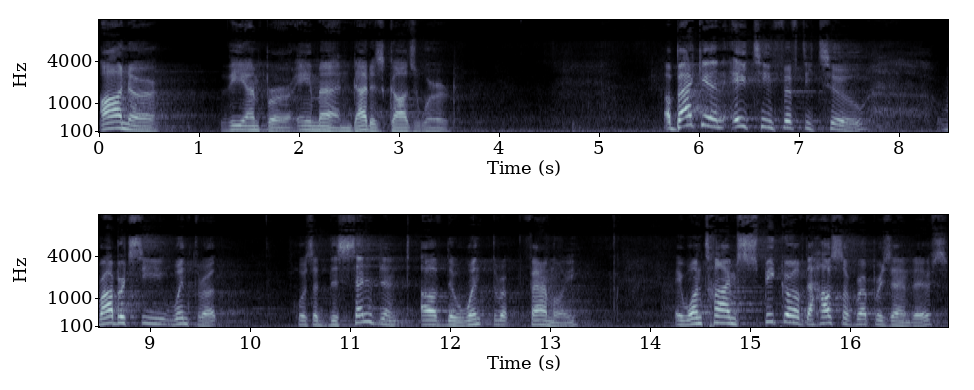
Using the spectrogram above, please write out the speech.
Honor the emperor. Amen. That is God's word. Uh, back in 1852, Robert C. Winthrop, who was a descendant of the Winthrop family, a one time Speaker of the House of Representatives,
